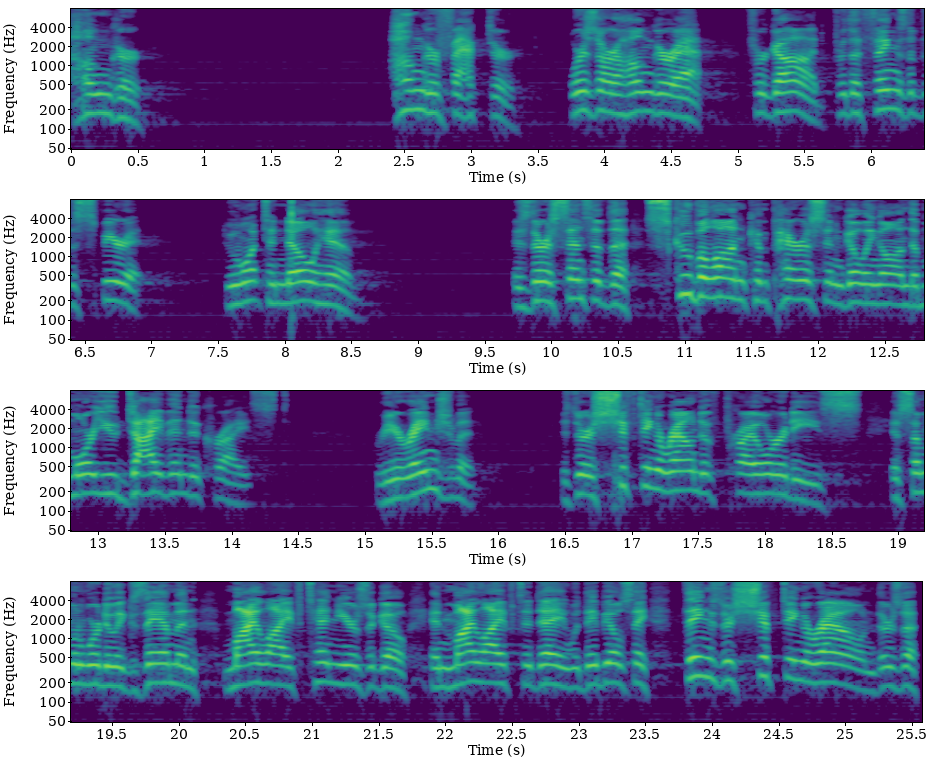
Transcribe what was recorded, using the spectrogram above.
Hunger. Hunger factor. Where's our hunger at? For God, for the things of the Spirit. Do we want to know Him? Is there a sense of the skubalon comparison going on the more you dive into Christ? Rearrangement. Is there a shifting around of priorities? If someone were to examine my life 10 years ago and my life today, would they be able to say, things are shifting around? There's a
